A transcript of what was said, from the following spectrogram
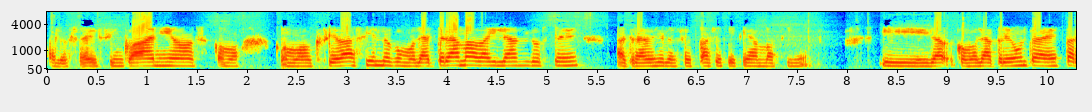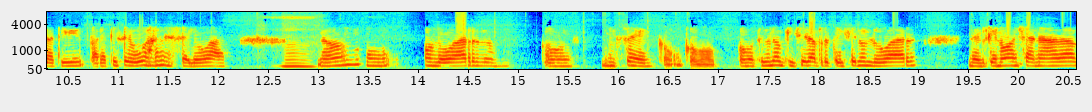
a los 6, 5 años, como, como se va haciendo como la trama bailándose a través de los espacios que quedan vacíos. Y como la pregunta es, ¿para qué, para qué se guarda ese lugar? Mm. ¿No? Un, un lugar como no sé, como, como, como si uno quisiera proteger un lugar en el que no haya nada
